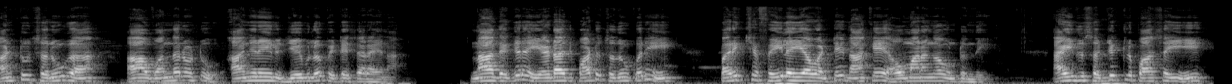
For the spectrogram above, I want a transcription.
అంటూ చనువుగా ఆ వంద నోటు ఆంజనేయులు జేబులో పెట్టేశారాయన. నా దగ్గర ఏడాది పాటు చదువుకొని పరీక్ష ఫెయిల్ అయ్యావంటే నాకే అవమానంగా ఉంటుంది. ఐదు సబ్జెక్టులు పాస్ అయ్యి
